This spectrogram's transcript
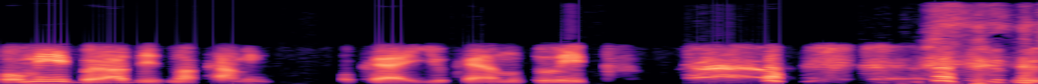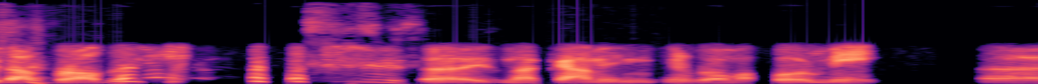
For me, Brad is not coming. Okay, you can sleep without problems. uh, he's not coming in Roma for me. Uh,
